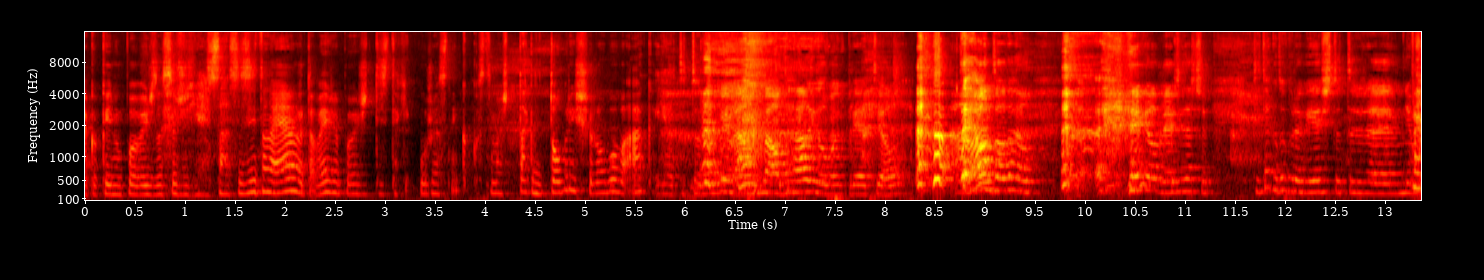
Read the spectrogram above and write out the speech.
ako keď mu povieš zase, že je, zase si to najavrta, vieš, že povieš, že ty si taký úžasný, kokos, ty máš tak dobrý šrobovák. Ja toto robím, ale už ma odhalil môj priateľ. Te, on to odhalil. Hej, on vieš, začo, ty tak dobre vieš toto, že nemám...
